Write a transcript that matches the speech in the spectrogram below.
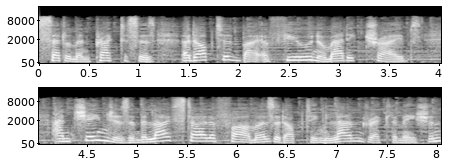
settlement practices adopted by a few nomadic tribes and changes in the lifestyle of farmers adopting land reclamation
